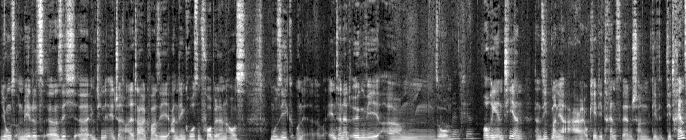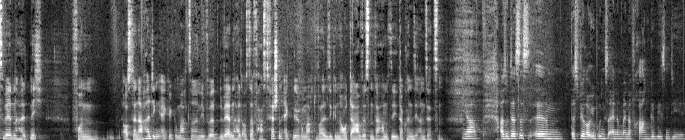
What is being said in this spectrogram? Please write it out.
Jungs und Mädels äh, sich äh, im Teenageralter quasi an den großen Vorbildern aus Musik und äh, Internet irgendwie ähm, so orientieren. orientieren, dann sieht man ja, ah, okay, die Trends werden schon, die, die Trends werden halt nicht von, aus der nachhaltigen Ecke gemacht, sondern die werden halt aus der Fast Fashion Ecke gemacht, weil sie genau da wissen, da haben sie, da können sie ansetzen. Ja, also das ist, ähm, das wäre übrigens eine meiner Fragen gewesen, die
